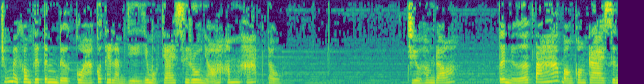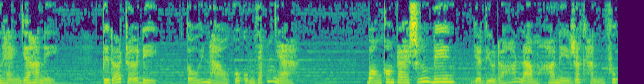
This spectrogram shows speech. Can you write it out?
Chúng mày không thể tin được cô ả có thể làm gì với một chai siro nhỏ ấm áp đâu. Chiều hôm đó, tới nửa tá bọn con trai xin hẹn với Honey. Từ đó trở đi, tối nào cô cũng vắng nhà. Bọn con trai sướng điên và điều đó làm Honey rất hạnh phúc.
